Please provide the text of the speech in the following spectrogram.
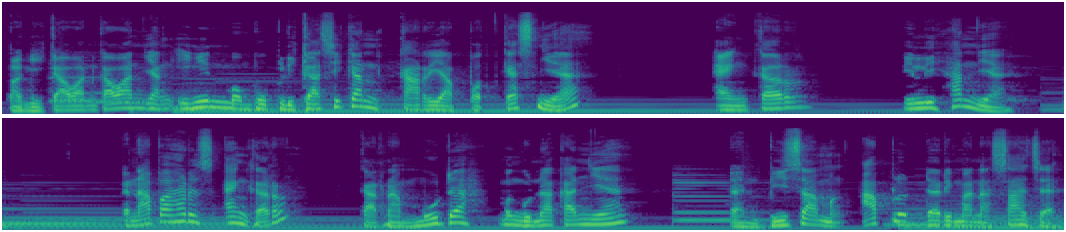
Bagi kawan-kawan yang ingin mempublikasikan karya podcastnya, Anchor pilihannya. Kenapa harus Anchor? Karena mudah menggunakannya dan bisa mengupload dari mana saja.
